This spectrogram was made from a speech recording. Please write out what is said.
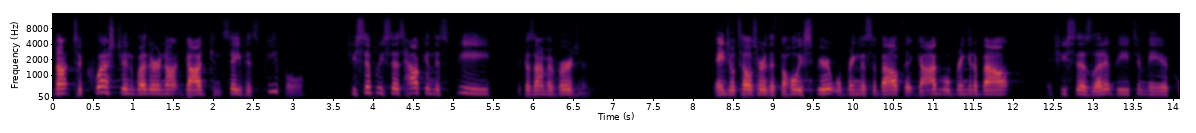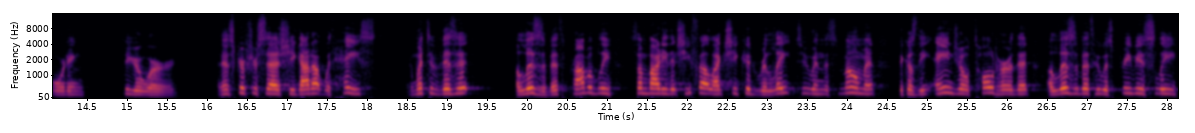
not to question whether or not God can save his people. She simply says, How can this be? Because I'm a virgin. The angel tells her that the Holy Spirit will bring this about, that God will bring it about. And she says, Let it be to me according to your word. And then scripture says she got up with haste and went to visit Elizabeth, probably somebody that she felt like she could relate to in this moment because the angel told her that Elizabeth, who was previously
